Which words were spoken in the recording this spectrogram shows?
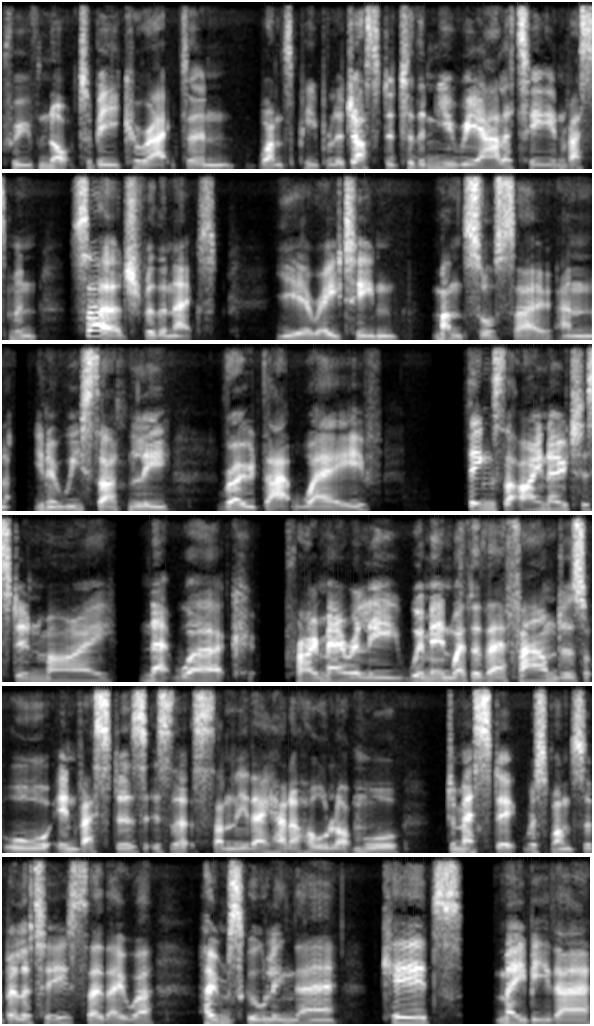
proved not to be correct. And once people adjusted to the new reality, investment surged for the next year, 18 months or so. And, you know, we certainly rode that wave. Things that I noticed in my network, primarily women, whether they're founders or investors, is that suddenly they had a whole lot more domestic responsibilities. So they were homeschooling their kids, maybe their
